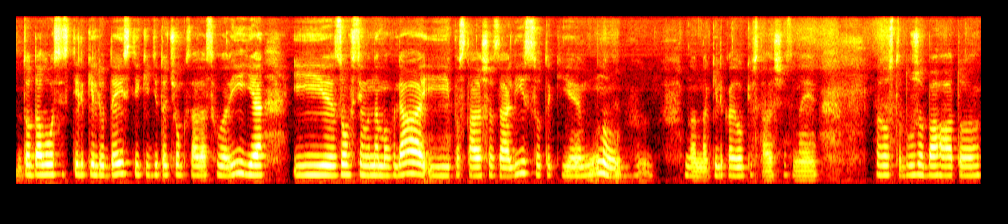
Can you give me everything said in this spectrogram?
додалося стільки людей, стільки діточок зараз хворіє, і зовсім немовля, і постарше за Алісу, такі, ну, на, на кілька років старші за неї. Просто дуже багато.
